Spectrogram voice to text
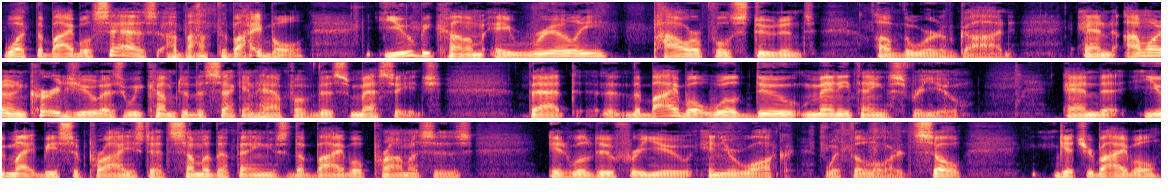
what the Bible says about the Bible, you become a really powerful student of the Word of God. And I want to encourage you as we come to the second half of this message that the Bible will do many things for you. And you might be surprised at some of the things the Bible promises it will do for you in your walk with the Lord. So get your Bible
